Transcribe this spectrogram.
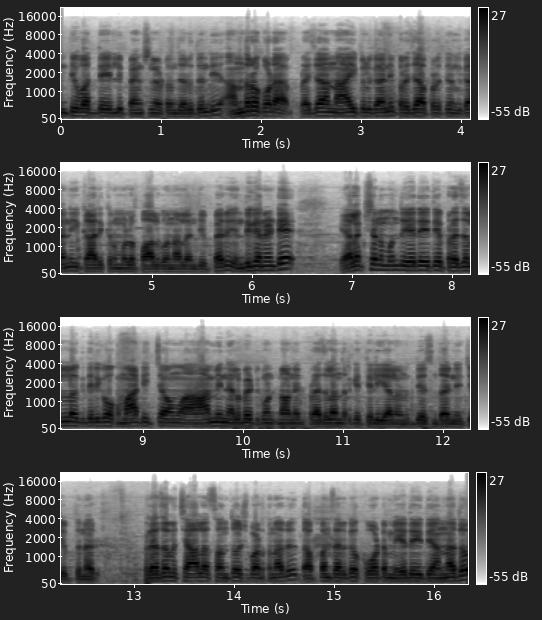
ఇంటి వద్ద వెళ్ళి పెన్షన్ ఇవ్వడం జరుగుతుంది. అందరూ కూడా ప్రజా నాయకులు కానీ ప్రజాప్రతినిధులు కానీ ఈ కార్యక్రమంలో పాల్గొనాలని చెప్పారు. ఎందుకనంటే ఎలక్షన్ ముందు ఏదైతే ప్రజల్లోకి తిరిగి ఒక మాట ఇచ్చామో ఆ హామీ నిలబెట్టుకుంటున్నాం అనేది ప్రజలందరికీ తెలియాలనే ఉద్దేశంతో నేను చెప్తున్నారు. ప్రజలు చాలా సంతోషపడుతున్నారు. తప్పనిసరిగా కూటమి ఏదైతే అన్నదో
